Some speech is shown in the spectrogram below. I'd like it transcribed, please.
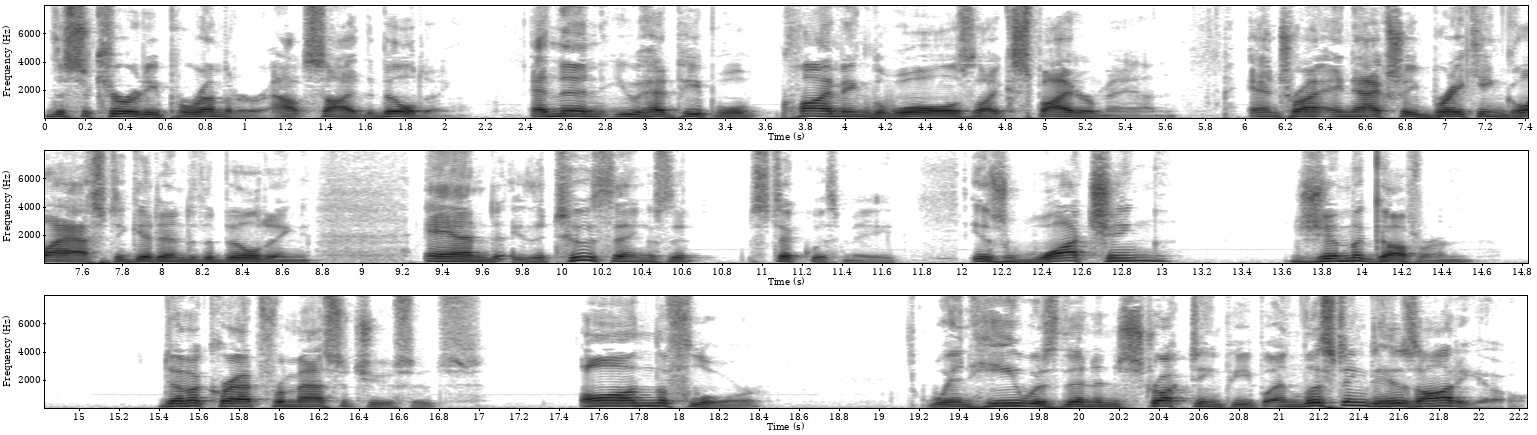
the security perimeter outside the building. And then you had people climbing the walls like Spider Man and trying and actually breaking glass to get into the building. And the two things that stick with me is watching Jim McGovern, Democrat from Massachusetts, on the floor when he was then instructing people and listening to his audio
